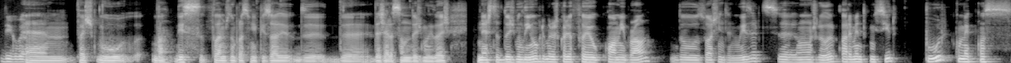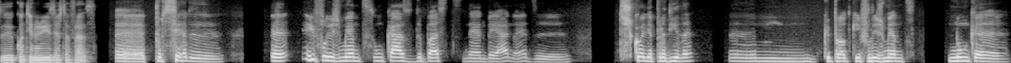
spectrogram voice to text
Digo eu. Um, pois, o, bom, disso falamos no próximo episódio de, de, da geração de 2002. Nesta de 2001, a primeira escolha foi o Kwame Brown, dos Washington Wizards, eh, um jogador claramente conhecido por. Como é que continuarias esta frase? Uh, por ser uh, infelizmente, um caso de bust na NBA, não é? de, de escolha perdida, um, que pronto, que infelizmente nunca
